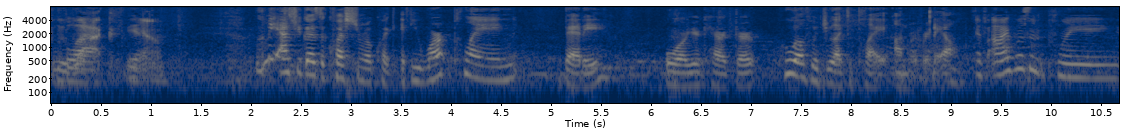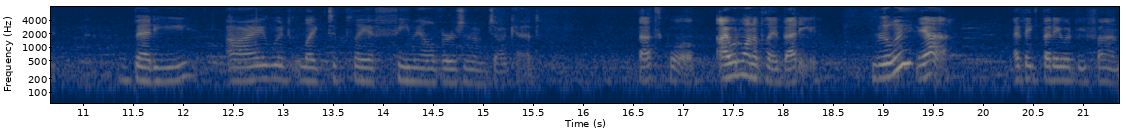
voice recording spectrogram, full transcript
blue black. Black, yeah. Let me ask you guys a question real quick. If you weren't playing Betty or your character, who else would you like to play on Riverdale? If I wasn't playing Betty, I would like to play a female version of Jughead. That's cool. I would want to play Betty. Really? Yeah. I think Betty would be fun.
